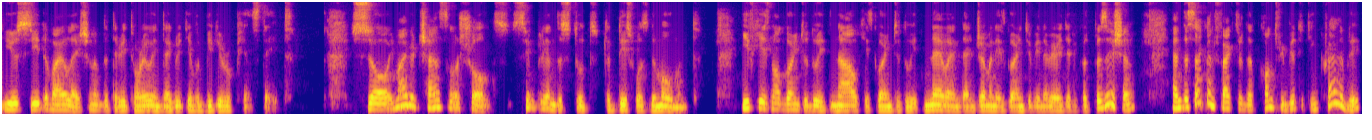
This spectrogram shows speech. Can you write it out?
you see the violation of the territorial integrity of a big European state. So, in my view, Chancellor Scholz simply understood that this was the moment. If he's not going to do it now, he's going to do it never, and then Germany is going to be in a very difficult position. And the second factor that contributed incredibly,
